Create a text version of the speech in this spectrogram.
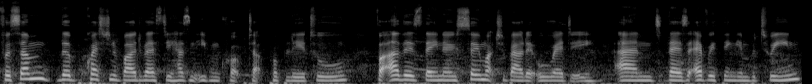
For some, the question of biodiversity hasn't even cropped up properly at all. For others, they know so much about it already, and there's everything in between.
